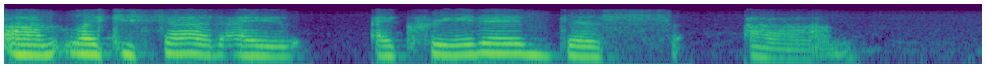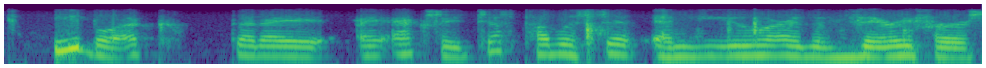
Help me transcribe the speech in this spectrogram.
um, like you said, I I created this um, ebook that I I actually just published it, and you are the very first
